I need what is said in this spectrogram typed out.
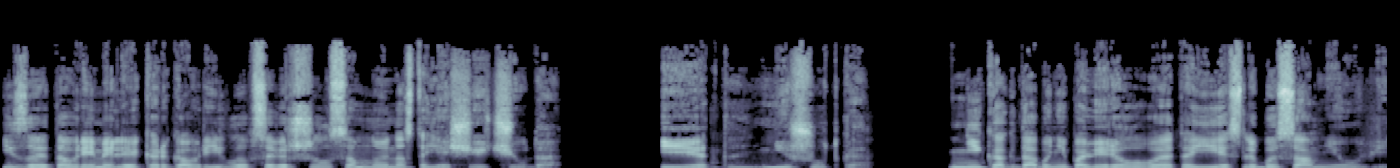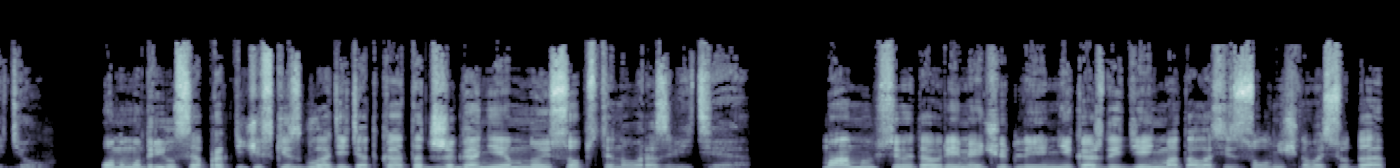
и за это время лекарь Гаврилов совершил со мной настоящее чудо. И это не шутка. Никогда бы не поверил в это, если бы сам не увидел. Он умудрился практически сгладить откат от сжигания мной собственного развития. Мама все это время чуть ли не каждый день моталась из солнечного сюда,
